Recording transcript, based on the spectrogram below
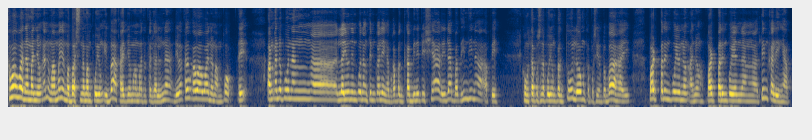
Kawawa naman yung ano, mamaya mabas naman po yung iba kahit yung mga matatagal na. Di ba? Kawawa naman po. Eh, ang ano po ng uh, layunin po ng Team Kalinga, kapag ka-beneficiary, dapat hindi naaapi. Kung tapos na po yung pagtulong, tapos yung pabahay, part pa rin po yun ng ano, part pa rin po yan ng uh, Team Kalingap.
